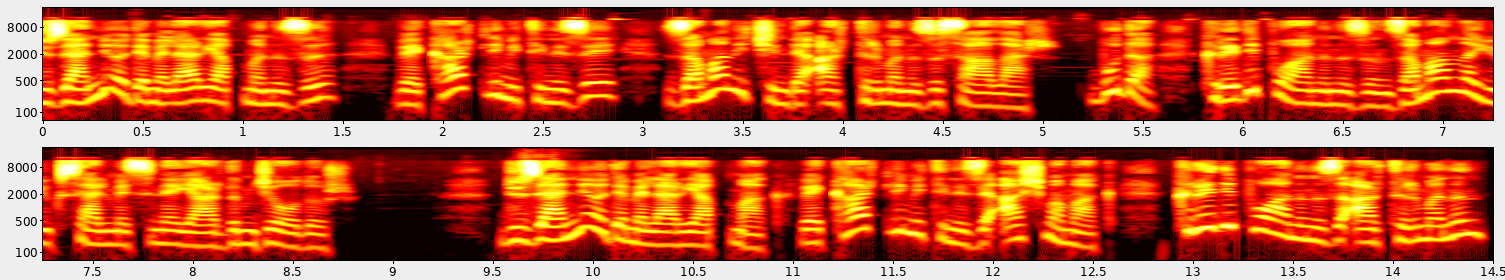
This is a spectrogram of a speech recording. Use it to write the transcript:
düzenli ödemeler yapmanızı ve kart limitinizi zaman içinde arttırmanızı sağlar. Bu da kredi puanınızın zamanla yükselmesine yardımcı olur. Düzenli ödemeler yapmak ve kart limitinizi aşmamak, kredi puanınızı artırmanın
